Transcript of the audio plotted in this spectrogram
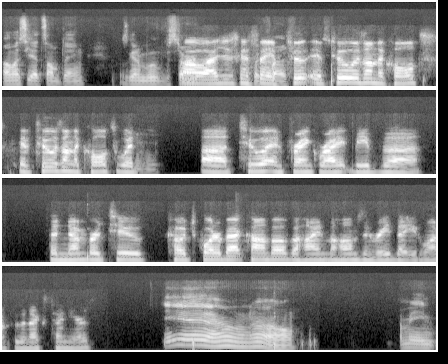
unless you had something, I was gonna move. The start. Oh, I was just gonna say if Tua if Tua was on the Colts, if Tua was on the Colts, would Mhm. uh Tua and Frank Reich be the the number two coach quarterback combo behind Mahomes and Reid that you'd want for the next ten years? Yeah, I don't know. I mean,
